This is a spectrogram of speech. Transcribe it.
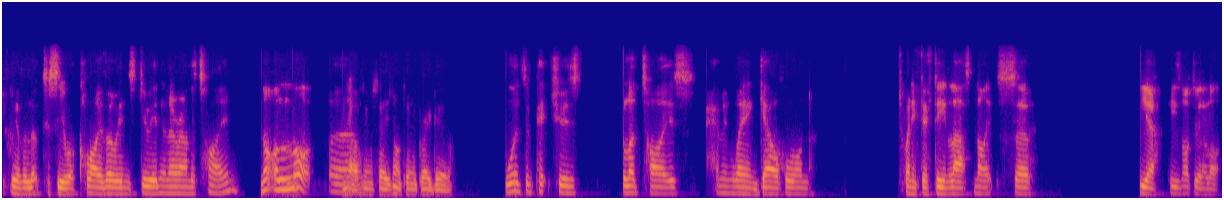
if we have a look to see what Clive Owen's doing in around the time, not a lot. Um, No, I was going to say he's not doing a great deal. Words and Pictures, Blood Ties, Hemingway and Gellhorn, 2015 Last Knights. So, yeah, he's not doing a lot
